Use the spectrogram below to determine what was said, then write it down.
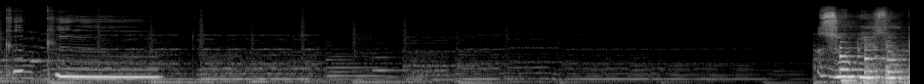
Cuckoo. Zoopy zoop.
